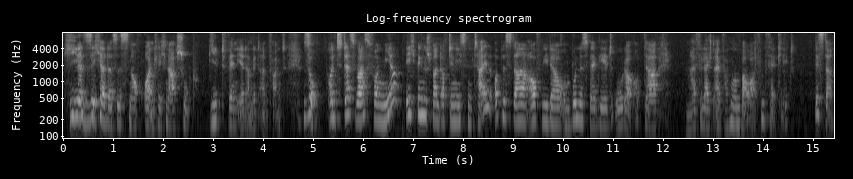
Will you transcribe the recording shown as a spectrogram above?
hier sicher, dass es noch ordentlich Nachschub gibt, wenn ihr damit anfangt. So, und das war's von mir. Ich bin gespannt auf den nächsten Teil, ob es da auch wieder um Bundeswehr geht oder ob da mal vielleicht einfach nur ein Bauer auf dem Feld liegt. Bis dann.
